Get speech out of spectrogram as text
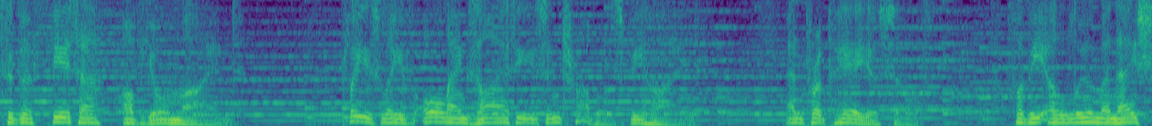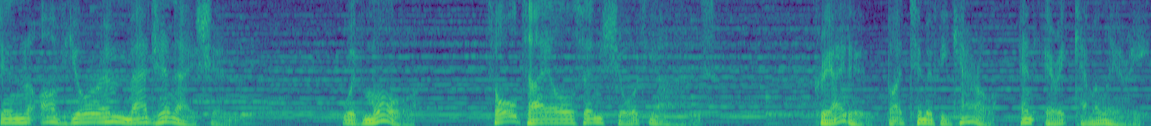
to the theatre of your mind. Please leave all anxieties and troubles behind and prepare yourself for the illumination of your imagination with more tall tales and short yarns. Created by Timothy Carroll and Eric Camilleri.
